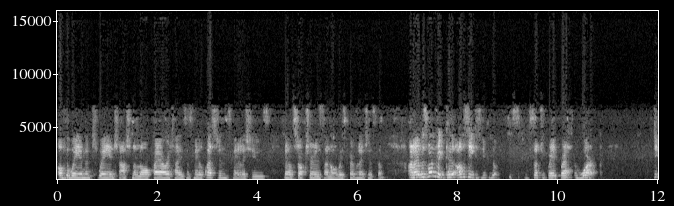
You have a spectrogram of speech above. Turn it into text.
of the way in which way international law prioritizes male questions, male issues, male structures, and always privileges them. And I was wondering, because obviously, because you, know, such a great breadth of work, do,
